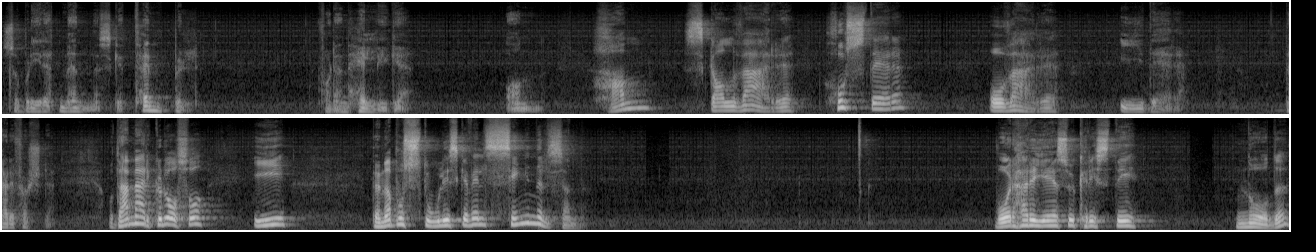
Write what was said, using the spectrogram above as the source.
så blir et menneske tempel for Den hellige ånd. Han skal være hos dere og være i dere. Det er det første. Og Der merker du også i den apostoliske velsignelsen Vår Herre Jesu Kristi nåde,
